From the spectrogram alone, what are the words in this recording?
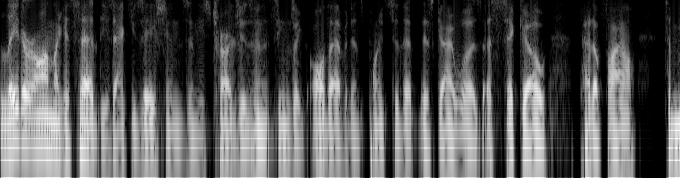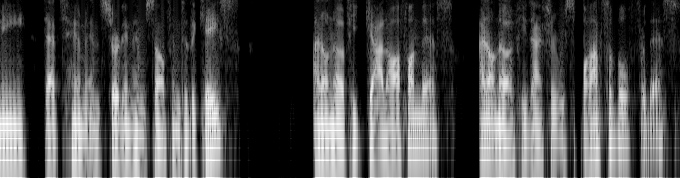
Later on, like I said, these accusations and these charges, and it seems like all the evidence points to that this guy was a sicko pedophile. To me, that's him inserting himself into the case. I don't know if he got off on this. I don't know if he's actually responsible for this.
